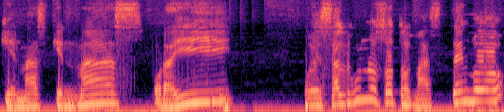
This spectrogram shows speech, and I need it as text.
¿quién más? ¿Quién más? Por ahí, pues algunos otros más. Tengo,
